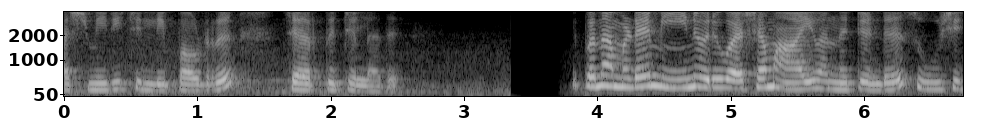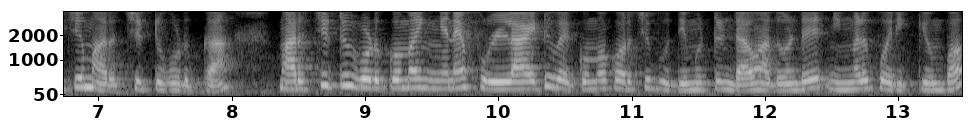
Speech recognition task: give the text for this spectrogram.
കശ്മീരി ചില്ലി പൗഡർ ചേർത്തിട്ടുള്ളത്. ഇപ്പം നമ്മുടെ മീൻ ഒരു വശം ആയി വന്നിട്ടുണ്ട്. സൂക്ഷിച്ച് മറിച്ചിട്ട് കൊടുക്കുക. മറിച്ചിട്ട് കൊടുക്കുമ്പോൾ ഇങ്ങനെ ഫുള്ളായിട്ട് വെക്കുമ്പോൾ കുറച്ച് ബുദ്ധിമുട്ടുണ്ടാവും. അതുകൊണ്ട് നിങ്ങൾ പൊരിക്കുമ്പോൾ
